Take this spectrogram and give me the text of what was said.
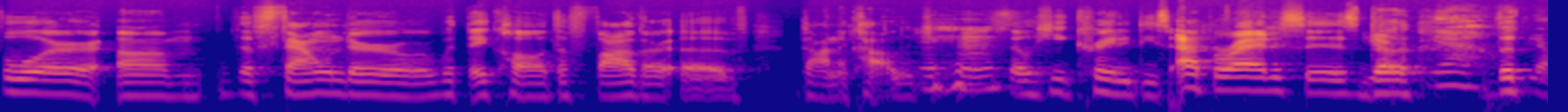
for um, the founder or what they call the father of gynecology. Mm-hmm. So he created these apparatuses, the Yeah. the Yeah.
